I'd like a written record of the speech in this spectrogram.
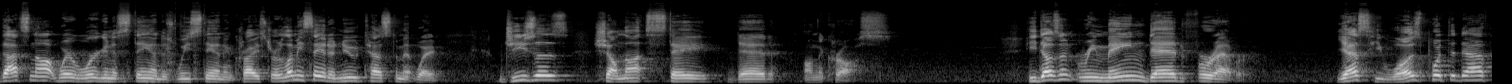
that's not where we're going to stand as we stand in Christ. Or let me say it a New Testament way Jesus shall not stay dead on the cross. He doesn't remain dead forever. Yes, he was put to death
